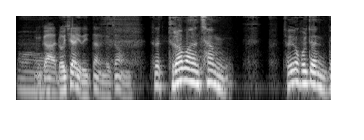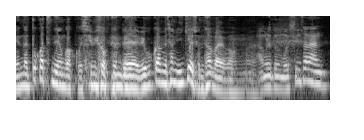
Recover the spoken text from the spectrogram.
어. 러시아에도 있다는 거죠. 그 드라마는 참 저희가 볼 땐 맨날 똑같은 내용 같고 재미가 없던데 외국 가면 참 인기가 좋나 봐요. 아무래도 뭐 신선한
